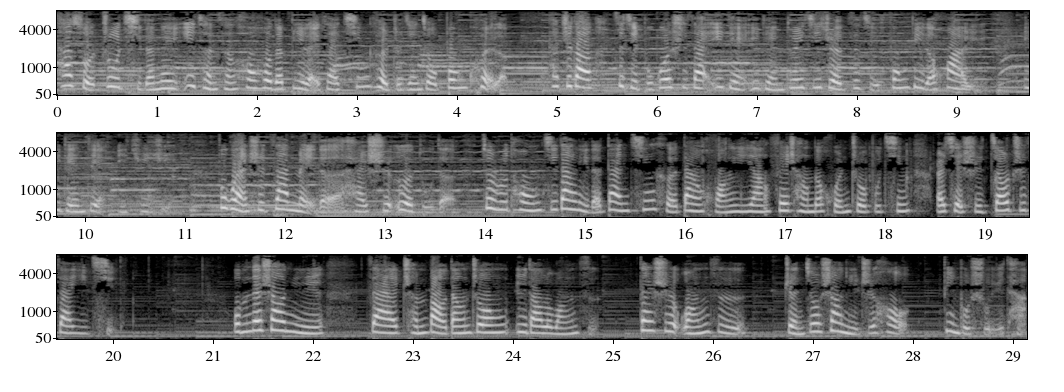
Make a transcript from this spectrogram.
她所筑起的那一层层厚厚的壁垒在顷刻之间就崩溃了。她知道自己不过是在一点一点堆积着自己封闭的话语，一点点一句句，不管是赞美的还是恶毒的，就如同鸡蛋里的蛋清和蛋黄一样，非常的浑浊不清，而且是交织在一起的。我们的少女在城堡当中遇到了王子，但是王子。拯救少女之后，并不属于他。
